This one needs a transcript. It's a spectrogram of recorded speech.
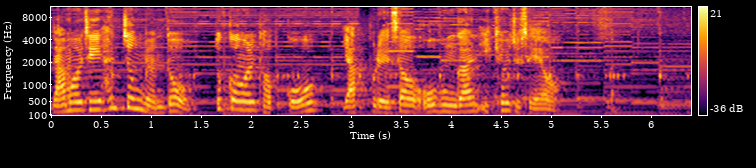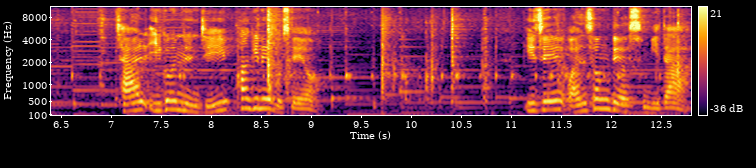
나머지 한쪽 면도 뚜껑을 덮고 약불에서 5분간 익혀주세요. 잘 익었는지 확인해 보세요. 이제 완성되었습니다.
